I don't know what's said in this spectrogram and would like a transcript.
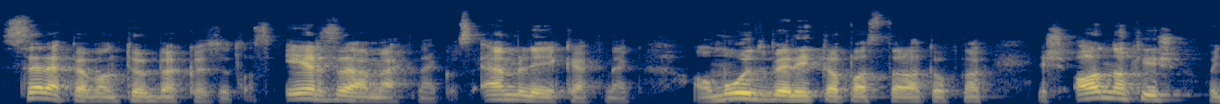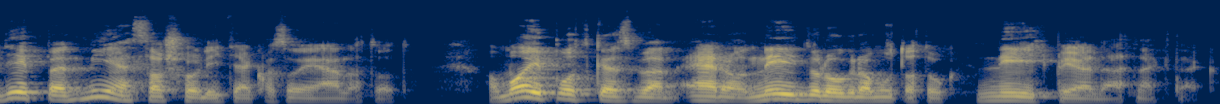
Szerepe van többek között az érzelmeknek, az emlékeknek, a múltbeli tapasztalatoknak, és annak is, hogy éppen mihez hasonlítják az ajánlatot. A mai podcastben erre a négy dologra mutatok négy példát nektek.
